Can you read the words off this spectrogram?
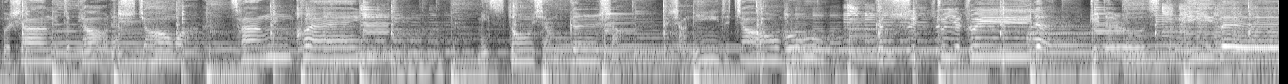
配不上你的漂亮是叫我惭愧，每次都想跟上跟上你的脚步，可是追呀追的追得如此的疲惫。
